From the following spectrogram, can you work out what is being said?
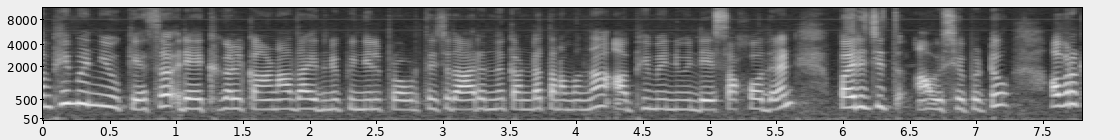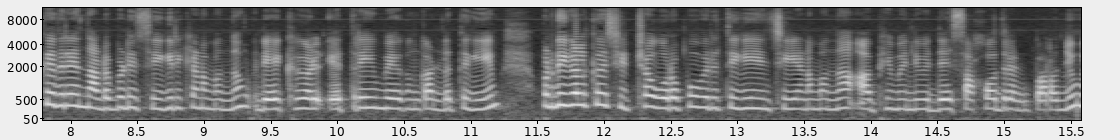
അഭിമന്യു കേസ് രേഖകൾ കാണാതായതിനു പിന്നിൽ പ്രവർത്തിച്ചത് ആരെന്ന് കണ്ടെത്തണമെന്ന് അഭിമന്യുവിന്റെ സഹോദരൻ പരിജിത്ത് ആവശ്യപ്പെട്ടു. അവർക്കെതിരെ നടപടി സ്വീകരിക്കണമെന്നും രേഖകൾ എത്രയും വേഗം കണ്ടെത്തുകയും പ്രതികൾക്ക് ശിക്ഷ ഉറപ്പുവരുത്തുകയും ചെയ്യണമെന്ന് അഭിമന്യുവിന്റെ സഹോദരൻ പറഞ്ഞു.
